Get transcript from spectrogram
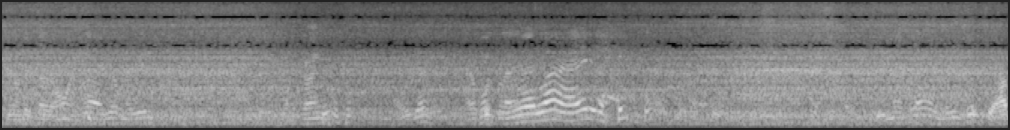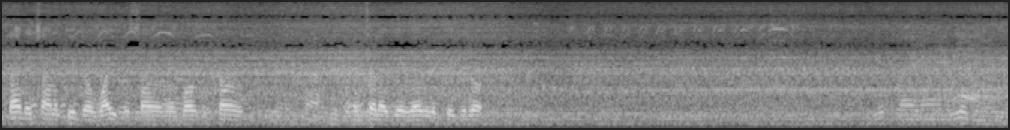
You want to throw the orange flag up, maybe? On the train? There you go. That's one flag. You in line? Yeah, I think they're trying to keep the weight the same in both the curves until they get ready to pick it up. This flag ain't even looking at you.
